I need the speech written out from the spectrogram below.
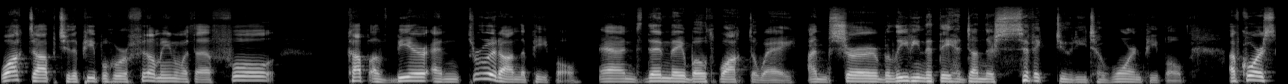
walked up to the people who were filming with a full cup of beer and threw it on the people. And then they both walked away. I'm sure believing that they had done their civic duty to warn people. Of course,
